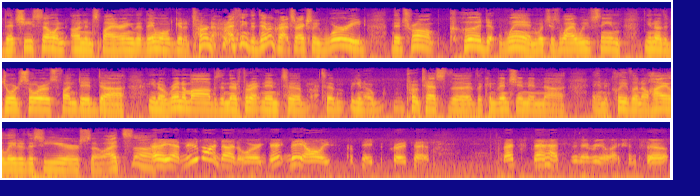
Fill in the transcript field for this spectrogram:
that she's so un- uninspiring that they won't get a turnout. I think the Democrats are actually worried that Trump could win, which is why we've seen, you know, the George Soros funded, uh, you know, rent-a-mobs, and they're threatening to, to, you know, protest the, the convention in uh, in Cleveland, Ohio later this year. So it's uh, Oh yeah, MoveOn.org. They they always are paid to protest. That's that happens in every election. So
